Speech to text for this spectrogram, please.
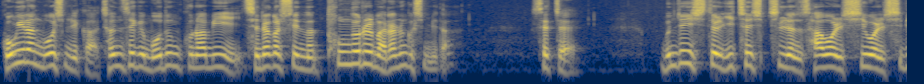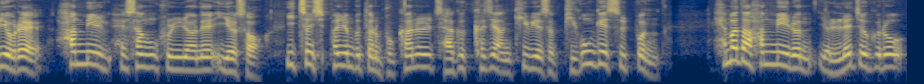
공해란 무엇입니까 전세계 모든 군함이 지나갈 수 있는 통로를 말하는 것입니다. 셋째 문재인 시절 2017년 4월 10월 12월에 한미일 해상훈련에 이어서 2018년부터는 북한을 자극하지 않기 위해서 비공개했을 뿐 해마다 한미일은 연례적으로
